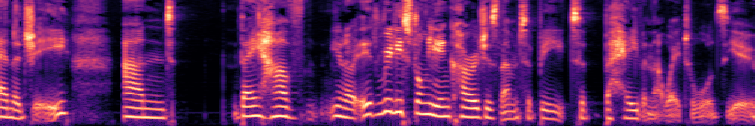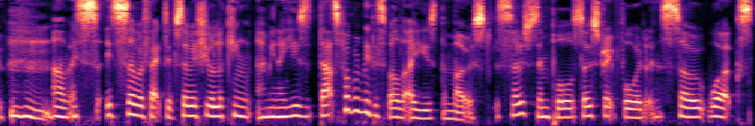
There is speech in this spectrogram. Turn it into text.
energy, and they have you know it really strongly encourages them to be to behave in that way towards you. Um, it's it's so effective. So if you're looking, I mean, I use that's probably the spell that I use the most. It's so simple, so straightforward, and so works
